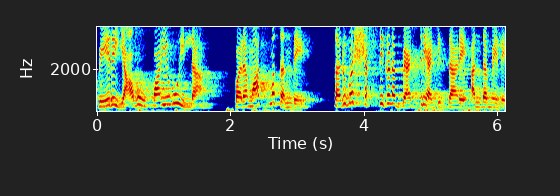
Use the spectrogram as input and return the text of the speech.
ಬೇರೆ ಯಾವ ಉಪಾಯವೂ ಇಲ್ಲ. ಪರಮಾತ್ಮ ತಂದೆ ಸರ್ವಶಕ್ತಿಗಳ ಬ್ಯಾಟ್ರಿ ಆಗಿದ್ದಾರೆ ಅಂದ ಮೇಲೆ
